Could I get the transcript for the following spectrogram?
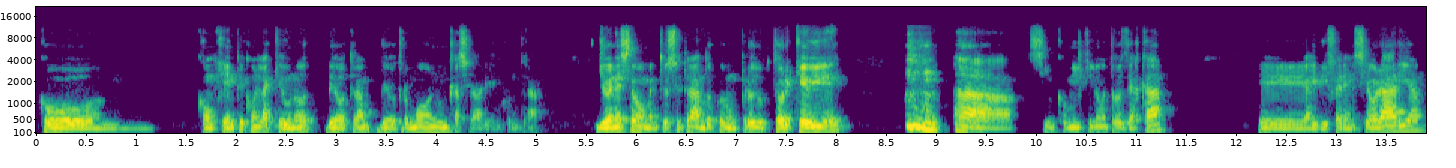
con, con gente con la que uno de, otra, de otro modo nunca se habría encontrado. Yo en este momento estoy trabajando con un productor que vive a 5.000 kilómetros de acá. Eh, hay diferencia horaria,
